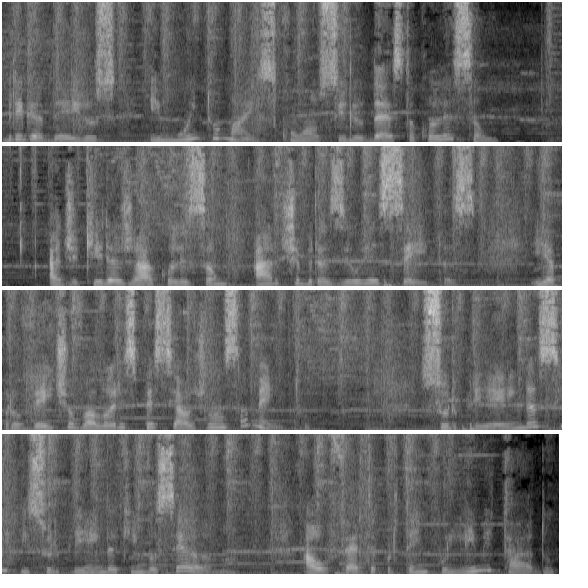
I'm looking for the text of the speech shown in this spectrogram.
brigadeiros e muito mais com auxílio desta coleção. Adquira já a coleção Arte Brasil Receitas e aproveite o valor especial de lançamento. Surpreenda-se e surpreenda quem você ama. A oferta é por tempo limitado.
